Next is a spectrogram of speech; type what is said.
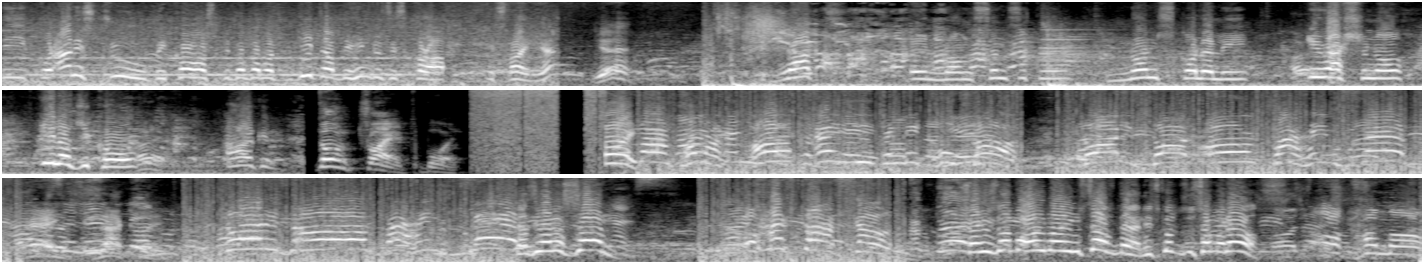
the Quran is true because the Bhagavad Gita of the Hindus is corrupt, it's fine, yeah? Yeah. What a nonsensical, non-scholarly, irrational, illogical argument. Don't try it, boy. Right. Come on, how can you belittle God? God is God all for himself. Exactly. God is all for himself. Does he have a son? He has got a son. So he's not all by himself then. He's got to do someone else. Oh, come on.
